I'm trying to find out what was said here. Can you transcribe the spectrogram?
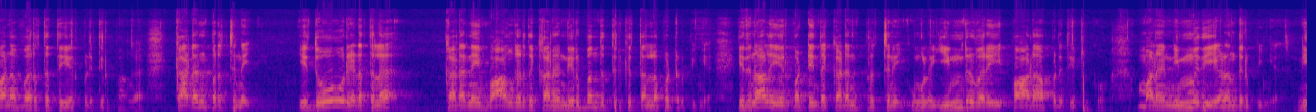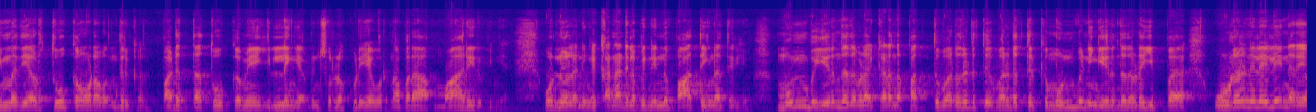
மன வருத்தத்தை ஏற்படுத்தியிருப்பாங்க. கடன் பிரச்சனை. ஏதோ ஒரு இடத்துல கடனை வாங்குறதுக்கான நிர்பந்தத்திற்கு தள்ளப்பட்டிருப்பீங்க. இதனால் ஏற்பட்ட இந்த கடன் பிரச்சனை உங்களை இன்று வரை பாடாப்படுத்திட்டு இருக்கும். மன நிம்மதியை இழந்திருப்பீங்க. நிம்மதியாக ஒரு தூக்கம் கூட வந்திருக்காது. படுத்தா தூக்கமே இல்லைங்க அப்படின்னு சொல்லக்கூடிய ஒரு நபராக மாறி இருப்பீங்க ஒன்றும் இல்லை நீங்கள் கண்ணாடியில் போய் நின்று பார்த்தீங்கன்னா தெரியும். முன்பு இருந்ததை விட கடந்த பத்து வருடத்து வருடத்திற்கு முன்பு நீங்கள் இருந்ததை விட இப்போ உடல்நிலையிலே நிறைய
